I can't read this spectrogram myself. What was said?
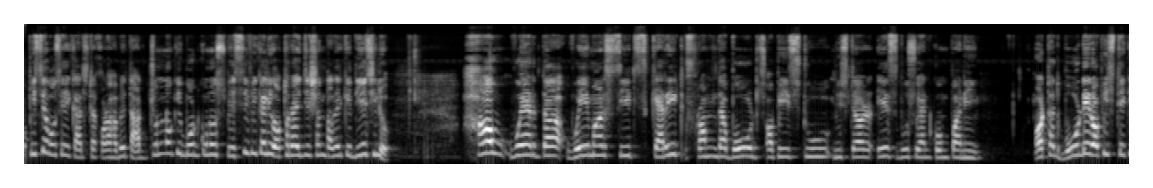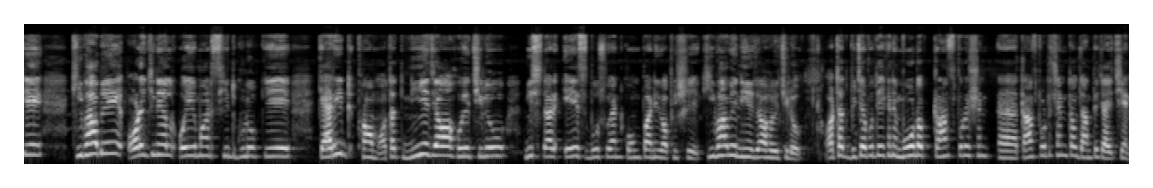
অফিসে বসে এই কাজটা করা হবে, তার জন্য কি বোর্ড কোনো স্পেসিফিক্যালি অথরাইজেশন তাদেরকে দিয়েছিল? How were the Weimar seats carried from the board's office to Mr. S. Bosu and Company? অর্থাৎ বোর্ডের অফিস থেকে কীভাবে অরিজিনাল ওএমআর সিটগুলোকে ক্যারিড ফ্রম অর্থাৎ নিয়ে যাওয়া হয়েছিল মিস্টার এস বসু অ্যান্ড কোম্পানির অফিসে কীভাবে নিয়ে যাওয়া হয়েছিল? অর্থাৎ বিচারপতি এখানে মোড অফ ট্রান্সপোর্টেশন ট্রান্সপোর্টেশনটাও জানতে চাইছেন।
